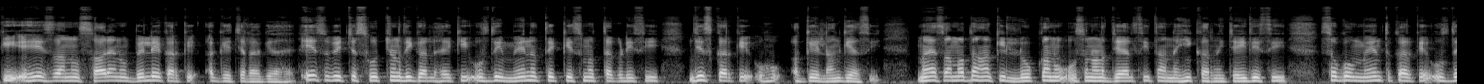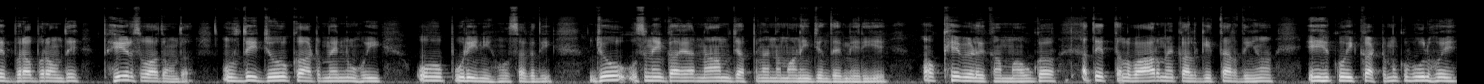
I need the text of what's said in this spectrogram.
ਕਿ ਇਹ ਸਾਨੂੰ ਸਾਰਿਆਂ ਨੂੰ ਵਿਹਲੇ ਕਰਕੇ ਅੱਗੇ ਚਲਾ ਗਿਆ ਹੈ। ਇਸ ਵਿੱਚ ਸੋਚਣ ਦੀ ਗੱਲ ਹੈ ਕਿ ਉਸ ਦੀ ਮਿਹਨਤ ਤੇ ਕਿਸਮਤ ਤਕੜੀ ਸੀ, ਜਿਸ ਕਰਕੇ ਉਹ ਅੱਗੇ ਲੰਘ ਗਿਆ ਸੀ। ਮੈਂ ਸਮਝਦਾ ਹਾਂ ਕਿ ਲੋਕਾਂ ਨੂੰ ਉਸ ਨਾਲ ਜੈਲਸੀ ਤਾਂ ਨਹੀਂ ਕਰਨੀ ਚਾਹੀਦੀ ਸੀ, ਸਗੋਂ ਮਿਹਨਤ ਕਰਕੇ ਉਸ ਦੇ ਬਰਾਬਰ ਆਉਂਦੇ ਫੇਰ ਸਵਾਦ ਆਉਂਦਾ। ਉਸ ਦੀ ਜੋ ਘਾਟ ਮੈਨੂੰ ਹੋਈ ਉਹ ਪੂਰੀ ਨਹੀਂ ਹੋ ਸਕਦੀ। ਜੋ ਉਸਨੇ ਗਾਇਆ, ਨਾਮ ਜਪਣਾ ਲੈ, ਨਮਾਣੀ ਜਿੰਦੇ ਮੇਰੀਏ ਔਖੇ ਵੇਲੇ ਕੰਮ ਆਊਗਾ ਅਤੇ ਤਲਵਾਰ ਮੈਂ ਕਲਗੀ ਧਰਦੀ ਹਾਂ, ਇਹ ਕੋਈ ਘੱਟ ਮਕਬੂਲ ਹੋਏ।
